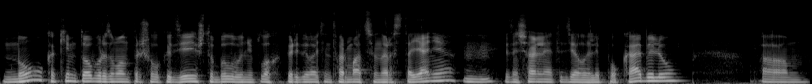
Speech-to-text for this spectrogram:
Но каким-то образом он пришел к идее, что было бы неплохо передавать информацию на расстояние. Мгм. Изначально это делали по кабелю. Ам,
